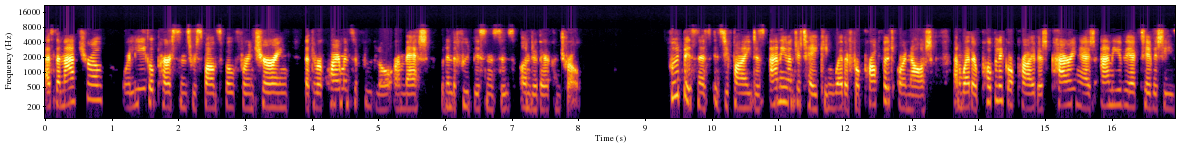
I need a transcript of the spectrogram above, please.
as the natural or legal persons responsible for ensuring that the requirements of food law are met within the food businesses under their control. Food business is defined as any undertaking, whether for profit or not, and whether public or private, carrying out any of the activities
